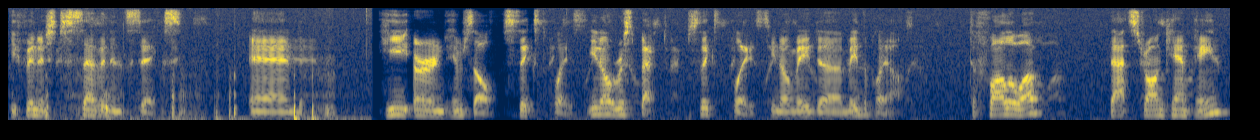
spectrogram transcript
he finished seven and six, and he earned himself sixth place. You know, respect, sixth place. You know, made uh, made the playoffs. To follow up that strong campaign,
